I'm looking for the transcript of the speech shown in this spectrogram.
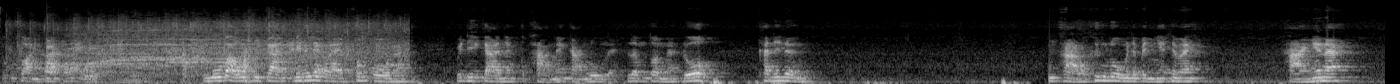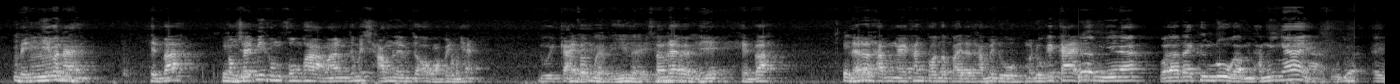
ดูสอนก่อนอะไรรู้เปล่าวิธีการอันนี้เขาเรียกอะไรส้มโอนะ วิธีการเนี่ยผ่าแม่งกลางลูกเลย เริ่มต้นนะดูขั้นที่หนึ่ง ผ่ามาครึ่งลูกมันจะเป็นอย่างเงี้ยใช่ไหมผ่าอย่างเงี้ยนะ เป็นอย่างนี้ป่ะนะ เห็นปะต้องใช้มีดคมๆผ่ามันมันจะไม่ช้ำเลยมันจะออกมาเป็นอย่างเงี้ย ดูใกล้ๆต้องแบบนี้เลยต้องได้แบบนี้ เห็นปะเห็นแล้วเราทำไงขั้นตอนต่อไปเราทำให้ดู มาดูใกล้ๆ เริ่มอย่างนี้นะ เวลาได้ครึ่งลูกอะมันทำง่ายๆดูด้วยเอ้ย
